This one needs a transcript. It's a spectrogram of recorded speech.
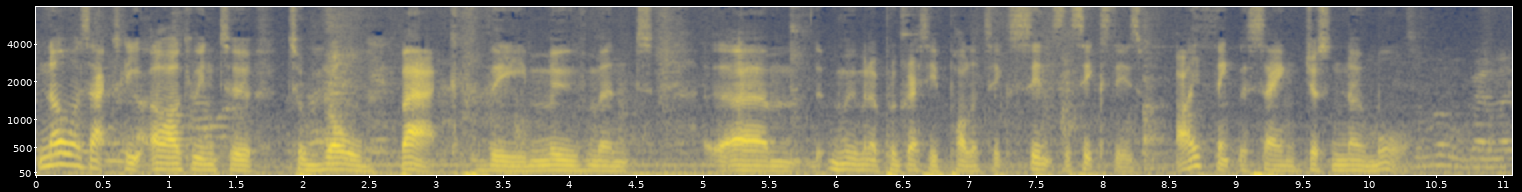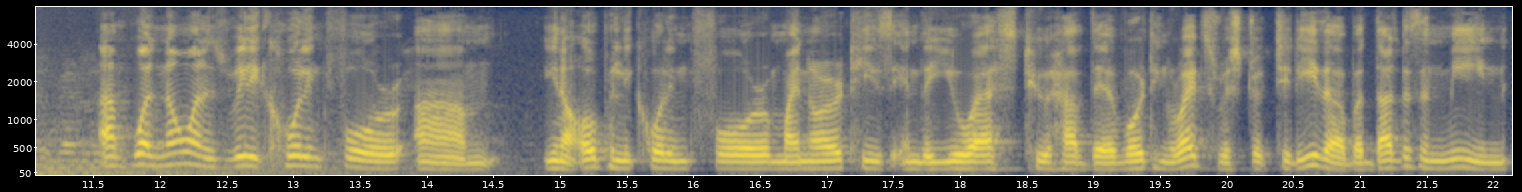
no one's actually arguing to to roll back the movement um, movement of progressive politics since the 60s, I think they're saying just no more. Um, well, no one is really calling for, um, you know, openly calling for minorities in the U.S. to have their voting rights restricted either. But that doesn't mean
